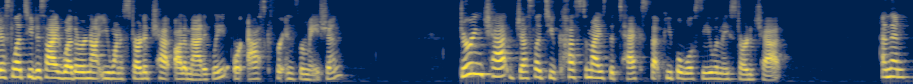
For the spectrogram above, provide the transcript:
just lets you decide whether or not you want to start a chat automatically or ask for information. During chat just lets you customize the text that people will see when they start a chat. And then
